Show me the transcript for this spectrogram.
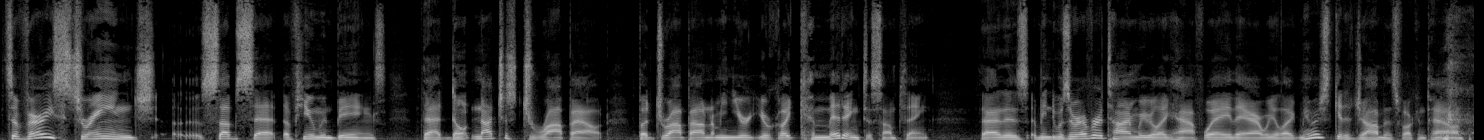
it's a very strange uh, subset of human beings that don't not just drop out, but drop out. I mean, you're you're like committing to something that is. I mean, was there ever a time where you're like halfway there, where you're like, maybe I just get a job in this fucking town?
